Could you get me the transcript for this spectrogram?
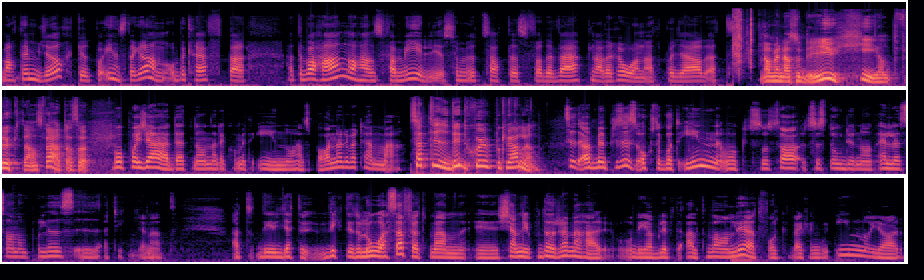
Martin Björk ut på Instagram och bekräftar att det var han och hans familj som utsattes för det väpnade rånet på Gärdet. Ja men alltså det är ju helt fruktansvärt. Alltså, Bo på Gärdet, någon hade kommit in och hans barn hade varit hemma. så tidigt, sju på kvällen. Tid, ja, men precis också gått in och så, sa, så stod det någon, eller sa någon polis i artikeln att, att det är jätteviktigt att låsa för att man eh, känner ju på dörrarna här och det har blivit allt vanligare att folk verkligen går in och gör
